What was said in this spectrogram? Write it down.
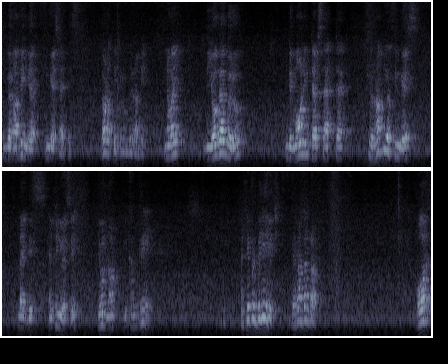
will be rubbing their fingers like this. A lot of people will be rubbing. You know why? The yoga guru in the morning tells that uh, if you rub your fingers like this continuously, you will not become grey. And people believe it. They rub and rub. Or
